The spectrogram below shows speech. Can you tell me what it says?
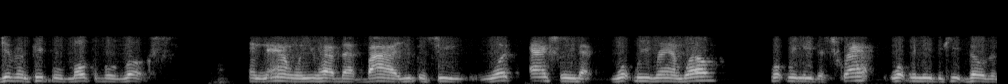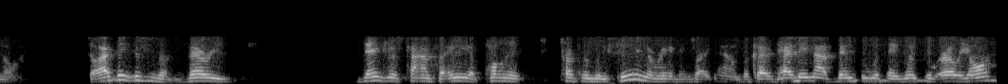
giving people multiple looks. And now, when you have that bye, you can see what actually that what we ran well, what we need to scrap, what we need to keep building on. So I think this is a very dangerous time for any opponent preferably seeing the Ravens right now because had they not been through what they went through early on,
